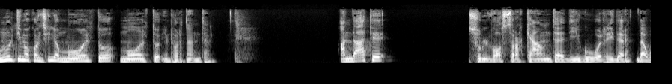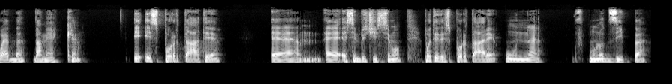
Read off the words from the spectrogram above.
Un ultimo consiglio molto, molto importante andate sul vostro account di Google Reader da web, da Mac e esportate, ehm, è, è, semplicissimo, potete esportare un, uno zip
